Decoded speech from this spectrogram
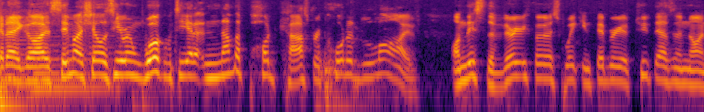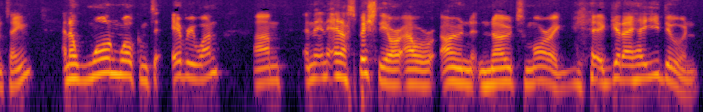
G'day, guys. C. Marshall is here, and welcome to yet another podcast recorded live on this, the very first week in February of 2019. And a warm welcome to everyone, um, and then and especially our, our own No Tomorrow. G'day, how you doing?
